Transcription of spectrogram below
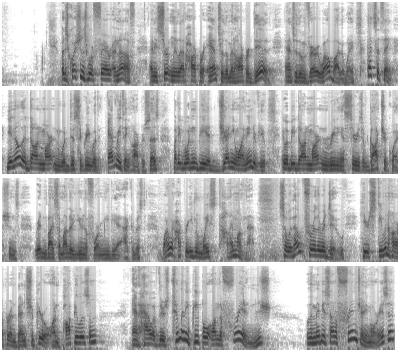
But his questions were fair enough, and he certainly let Harper answer them, and Harper did answer them very well, by the way. That's the thing. You know that Don Martin would disagree with everything Harper says, but it wouldn't be a genuine interview. It would be Don Martin reading a series of gotcha questions written by some other Unifor media activist. Why would Harper even waste time on that? So without further ado, here's Stephen Harper and Ben Shapiro on populism and how if there's too many people on the fringe, well, then maybe it's not a fringe anymore, is it?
